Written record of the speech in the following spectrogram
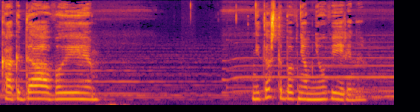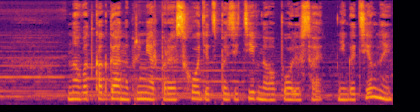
когда вы не то чтобы в нем не уверены, но вот когда, например, происходит с позитивного полюса негативный,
